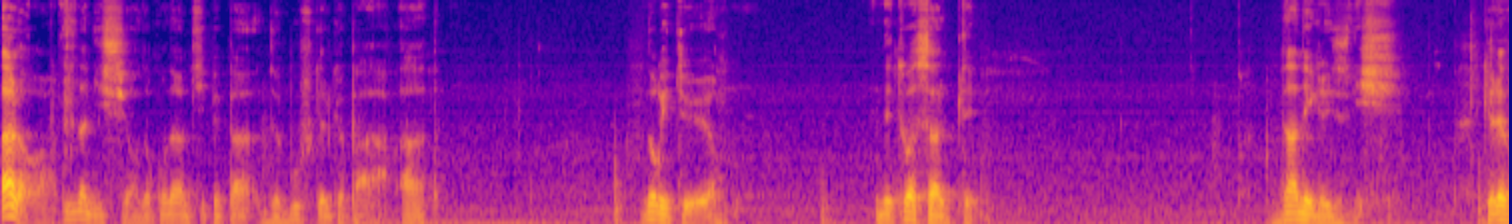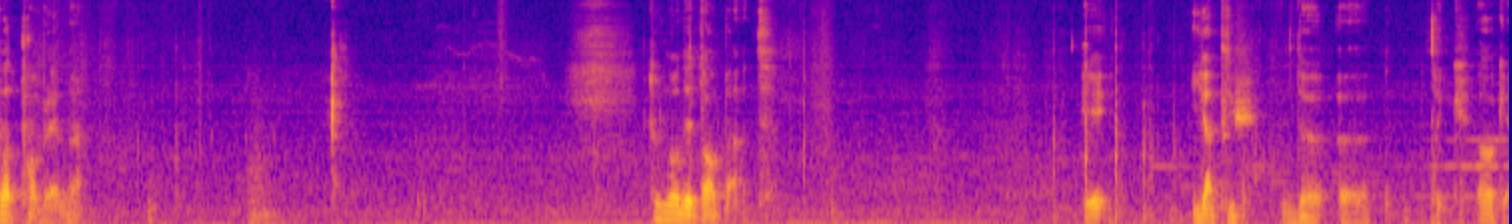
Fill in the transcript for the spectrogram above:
Alors, une mission. Donc on a un petit pépin de bouffe quelque part. attends. Nourriture. Nettoie saleté. Dan et. Quel est votre problème? Tout le monde est en pâte. Et il n'y a plus de euh, trucs. Ok.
